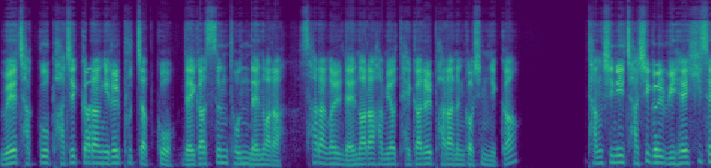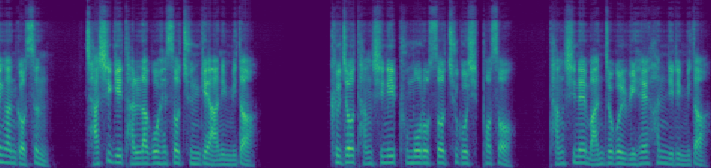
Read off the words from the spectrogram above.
왜 자꾸 바짓가랑이를 붙잡고 내가 쓴 돈 내놔라, 사랑을 내놔라 하며 대가를 바라는 것입니까? 당신이 자식을 위해 희생한 것은 자식이 달라고 해서 준 게 아닙니다. 그저 당신이 부모로서 주고 싶어서 당신의 만족을 위해 한 일입니다.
